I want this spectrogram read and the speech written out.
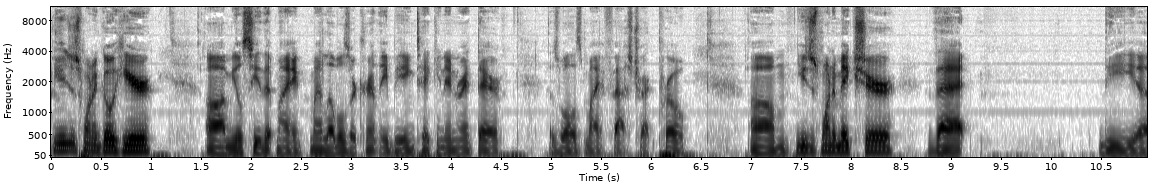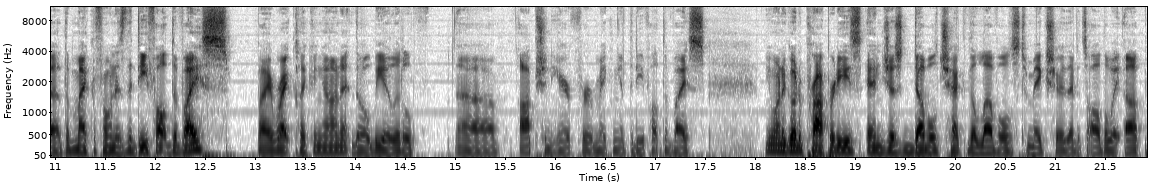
You just want to go here. Um, you'll see that my, my levels are currently being taken in right there, as well as my Fast Track Pro. Um, you just want to make sure that the uh, the microphone is the default device. By right clicking on it, there will be a little uh, option here for making it the default device. You want to go to properties and just double check the levels to make sure that it's all the way up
